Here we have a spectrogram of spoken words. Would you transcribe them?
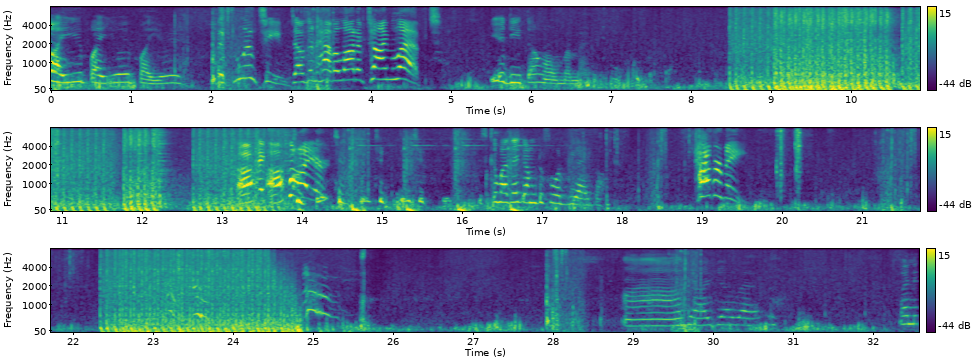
پائی ہوئے پائی ہوئے The blue team doesn't have a lot of time left. یہ جیتا ہوں میں میں آ، آ، Expired! چھٹی چھٹی چھٹی اس کے بعد ایک ایم ٹو فور بھی آئے گا Cover me! آہ، جا جا میں میں نے کہا جس کو Red یہاں پہ team میں کرتا ہوں، میں اس کے victory. ساتھ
